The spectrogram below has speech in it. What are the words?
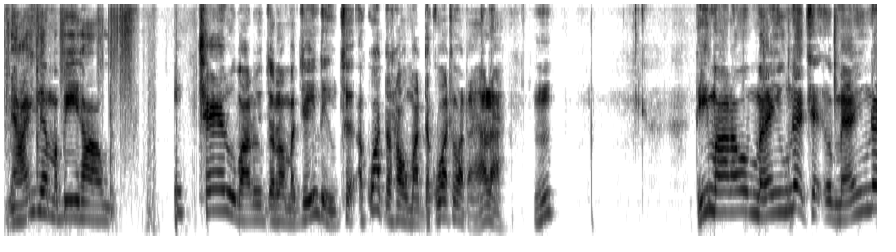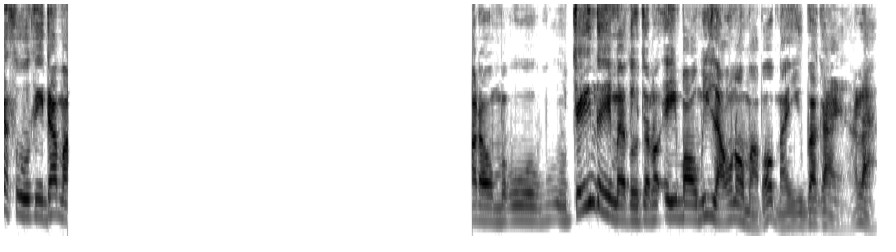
အများကြီးလည်းမပေးထားဘူး ချဲလို့ပါလို့ကျွန်တော်မကျင်းသေးဘူးချက်အကွက်တစ်ထောင်မှတစ်ကွက်ထွက်တာဟာလားဟမ်ဒီမှာတော့မန်ယူနဲ့မန်ယူနဲ့ဆိုစီတက်မှာတော့ဟိုကျင်းသိမ်မဲ့ဆိုကျွန်တော်အိမ်ပေါင်ပြီးလောင်းတော့မှာပေါ့မန်ယူဘက်ကရဟလား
